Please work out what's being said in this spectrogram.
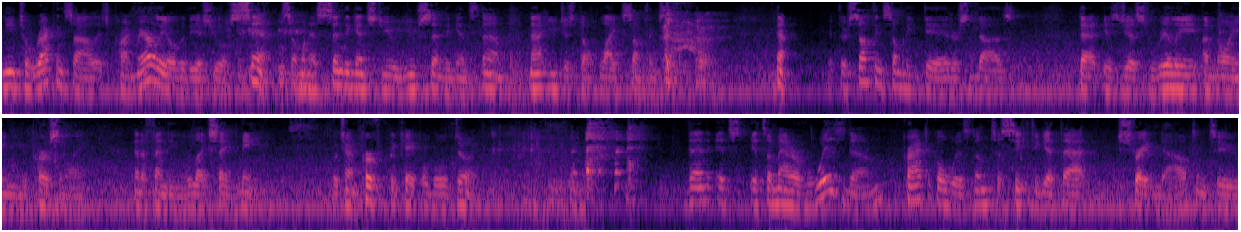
need to reconcile, it's primarily over the issue of sin. Someone has sinned against you, you've sinned against them, not you just don't like something. Now, if there's something somebody did or does that is just really annoying you personally and offending you, like say me, which I'm perfectly capable of doing, then it's it's a matter of wisdom, practical wisdom, to seek to get that straightened out and to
